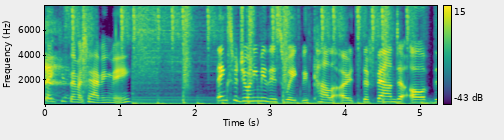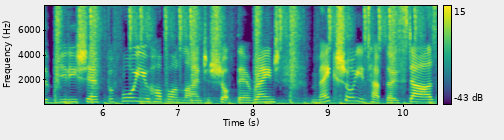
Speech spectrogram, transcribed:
Thank you so much for having me. Thanks for joining me this week with Carla Oates, the founder of The Beauty Chef. Before you hop online to shop their range, make sure you tap those stars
